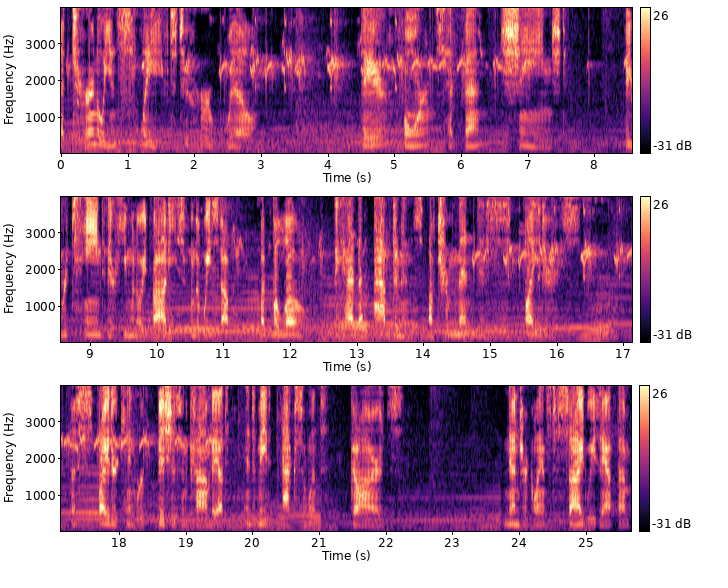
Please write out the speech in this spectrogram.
eternally enslaved to her will. Their forms had been changed. They retained their humanoid bodies from the waist up, but below they had the abdomens of tremendous spiders. The spiderkin were vicious in combat and made excellent guards. Nendra glanced sideways at them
